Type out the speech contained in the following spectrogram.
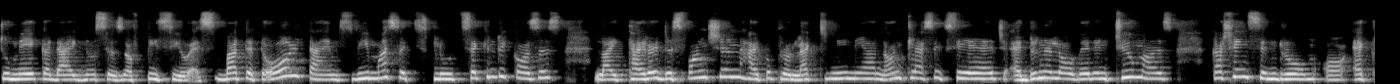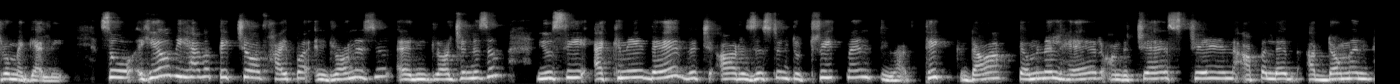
to make a diagnosis of PCOS. But at all times, we must exclude secondary causes like thyroid dysfunction, hyperprolactinemia, non-classic CAH, adrenal ovarian tumors, Cushing syndrome, or acromegaly. So here we have a picture of hyperandrogenism. You see acne there, which are resistant to treatment. You have thick, dark terminal hair on the chest, chin, upper lip, abdomen,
